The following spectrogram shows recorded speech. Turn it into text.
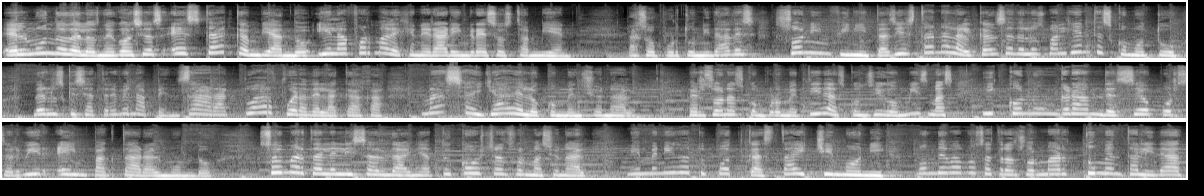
El mundo de los negocios está cambiando y la forma de generar ingresos también. Las oportunidades son infinitas y están al alcance de los valientes como tú, de los que se atreven a pensar, a actuar fuera de la caja, más allá de lo convencional personas comprometidas consigo mismas y con un gran deseo por servir e impactar al mundo. Soy Marta Lely Saldaña, tu coach transformacional. Bienvenido a tu podcast Tai Chi Money, donde vamos a transformar tu mentalidad,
